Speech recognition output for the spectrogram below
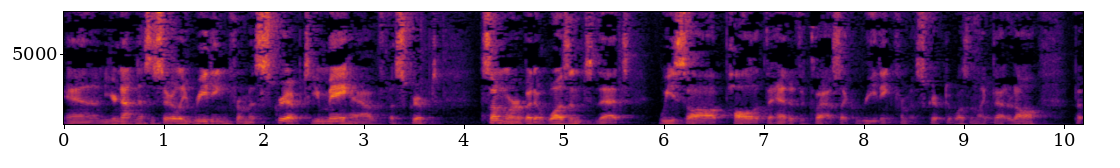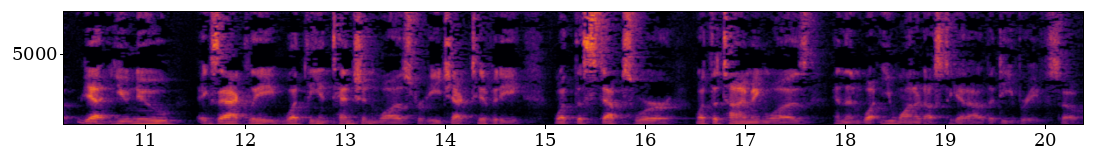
and you're not necessarily reading from a script. You may have a script somewhere, but it wasn't that we saw Paul at the head of the class like reading from a script. It wasn't like that at all. But yet you knew exactly what the intention was for each activity, what the steps were, what the timing was, and then what you wanted us to get out of the debrief. So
